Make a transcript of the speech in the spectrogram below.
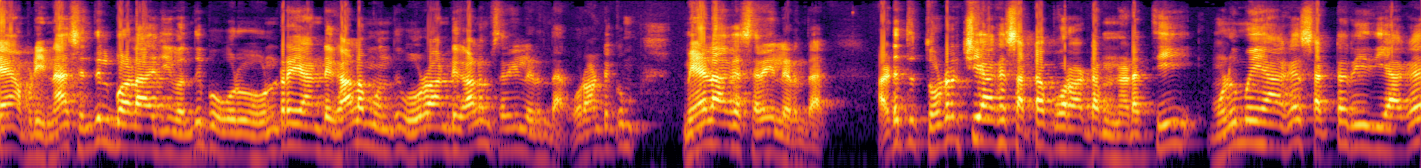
ஏன் அப்படின்னா செந்தில் பாலாஜி வந்து இப்போ ஒரு ஒன்றரை ஆண்டு காலம் வந்து ஓராண்டு காலம் சிறையில் இருந்தார். ஓராண்டுக்கும் மேலாக சிறையில் இருந்தார். அடுத்து தொடர்ச்சியாக சட்ட போராட்டம் நடத்தி முழுமையாக சட்ட ரீதியாக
